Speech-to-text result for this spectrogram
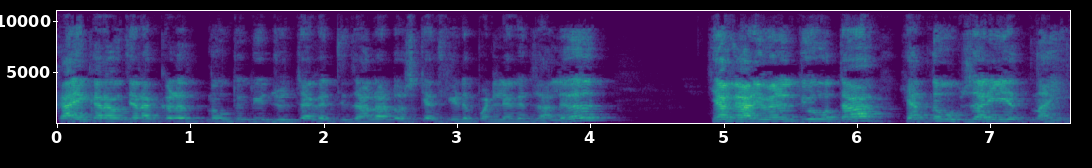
काय करावं त्याला कळत नव्हतं. ती जुत्यागती झाला डोसक्यात हिड पडल्यागत झालं. ह्या गाडीवाला तो होता. ह्यातनं उपजारी येत नाही.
